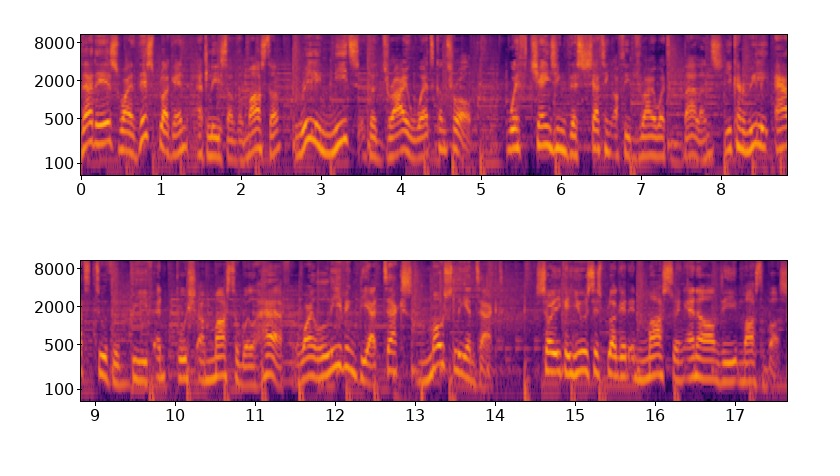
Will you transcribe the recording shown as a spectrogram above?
that is why this plugin, at least on the master, really needs the dry-wet control. With changing the setting of the dry-wet balance, you can really add to the beef and push a master will have, while leaving the attacks mostly intact so you can use this plugin in mastering and on the master bus.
